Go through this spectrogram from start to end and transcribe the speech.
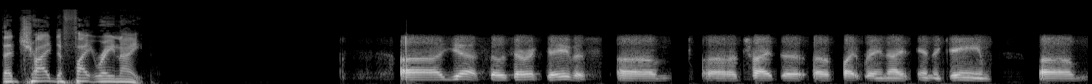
that tried to fight Ray Knight? Uh, yes, it was Eric Davis um, uh, tried to uh, fight Ray Knight in the game. Um,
